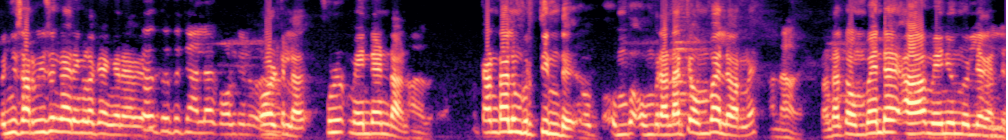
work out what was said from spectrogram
ഇനി സർവീസും കാര്യങ്ങളൊക്കെ എങ്ങനെയാ? തീർച്ചയായും നല്ല ക്വാളിറ്റിയിൽ ക്വാളിറ്റി ഫുൾ മെയിന്റൈൻഡ് ആണ്. കണ്ടാലും വൃത്തി ഉണ്ട് രണ്ടായിരത്തി ഒമ്പതല്ലേ പറഞ്ഞേ? രണ്ടായിരത്തി ഒമ്പതിന്റെ ആ മെനു ഒന്നും ഇല്ല കല്ല്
